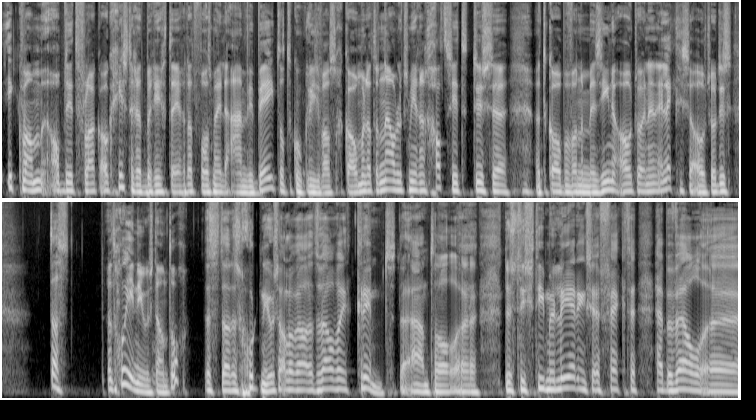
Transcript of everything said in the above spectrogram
ik kwam op dit vlak ook gisteren het bericht tegen dat volgens mij de ANWB tot de conclusie was gekomen dat er nauwelijks meer een gat zit tussen het kopen van een benzineauto en een elektrische auto. Dus dat is het goede nieuws dan, toch? Dus dat is goed nieuws, alhoewel het wel weer krimpt, de aantal. Uh, dus die stimuleringseffecten hebben wel, uh,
